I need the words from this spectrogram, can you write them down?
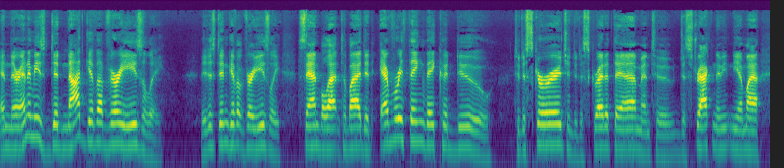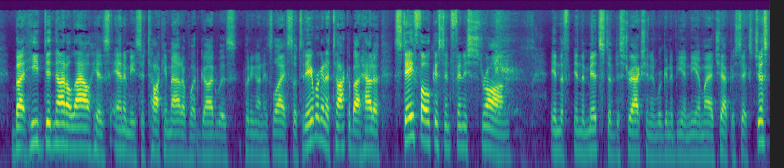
And their enemies did not give up very easily. They just didn't give up very easily. Sanballat and Tobiah did everything they could do to discourage and to discredit them and to distract Nehemiah, but he did not allow his enemies to talk him out of what God was putting on his life. So today we're going to talk about how to stay focused and finish strong in the, in the midst of distraction, and we're going to be in Nehemiah chapter 6. Just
